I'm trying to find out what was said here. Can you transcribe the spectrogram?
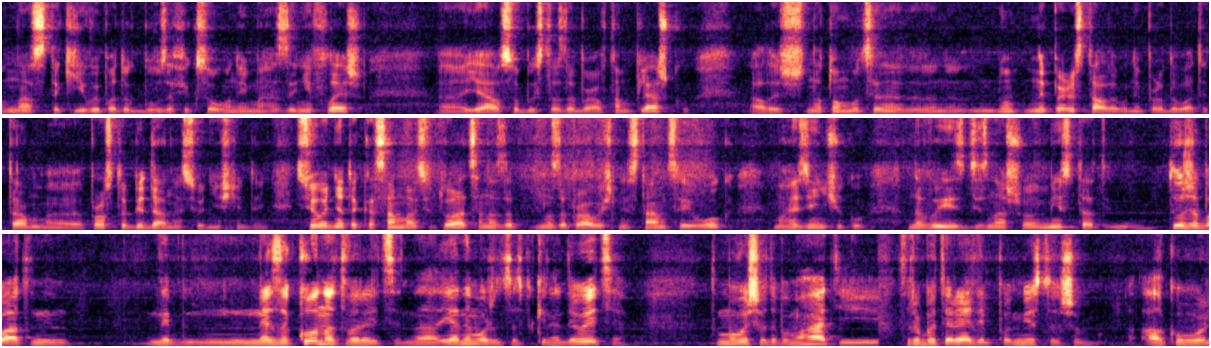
у нас такий випадок був зафіксований в магазині Флеш. Е, Я особисто забрав там пляшку, але ж на тому це ну, не перестали вони продавати. Там е, просто біда на сьогоднішній день. Сьогодні така сама ситуація на заправочній станції ВОК, магазинчику, на виїзді з нашого міста. дуже багато незаконно твориться. Я не можу це спокійно дивитися. Тому вийшов допомагати і зробити рейди по місту, щоб алкоголь,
